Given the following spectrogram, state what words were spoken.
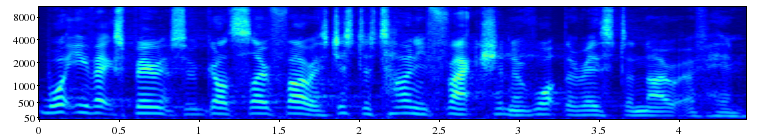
what you've experienced of God so far is just a tiny fraction of what there is to know of Him.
